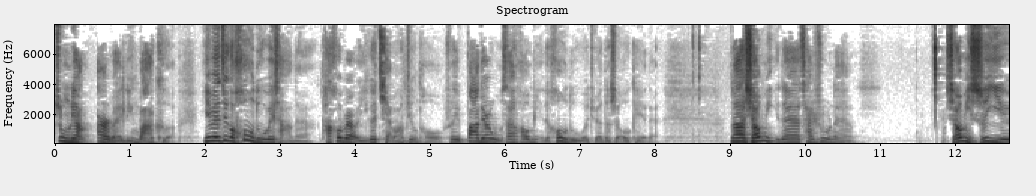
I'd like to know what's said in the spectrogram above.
重量二百零八克。因为这个厚度为啥呢？它后边有一个潜望镜头，所以八点五三毫米的厚度我觉得是 OK 的。那小米的参数呢？小米十一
